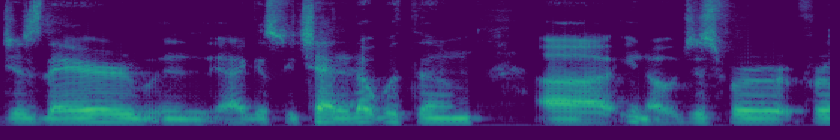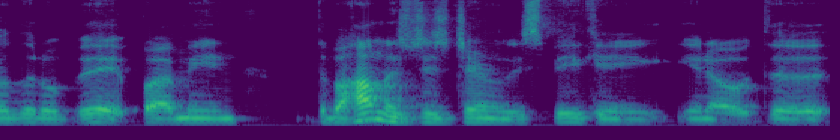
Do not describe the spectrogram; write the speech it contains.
just there, and I guess we chatted up with them, uh, you know, just for for a little bit. But I mean, the Bahamas, just generally speaking, you know, the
